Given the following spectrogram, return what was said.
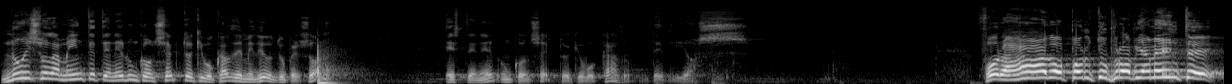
No es solamente tener un concepto equivocado de medio de tu persona, es tener un concepto equivocado de Dios. Forajado por tu propia mente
